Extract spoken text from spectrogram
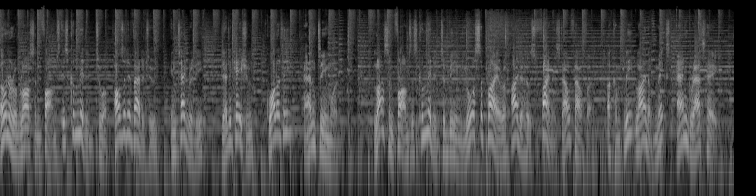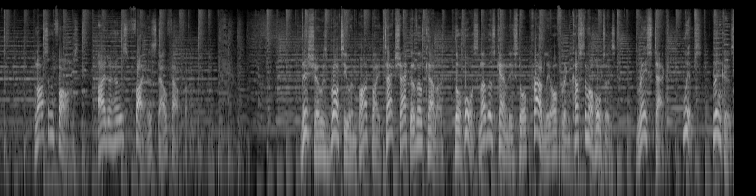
owner of Lawson Farms, is committed to a positive attitude, integrity, dedication, quality, and teamwork. Lawson Farms is committed to being your supplier of Idaho's finest alfalfa, a complete line of mixed and grass hay. Lawson Farms, Idaho's finest alfalfa. This show is brought to you in part by Tack Shack of Ocala, the horse lovers candy store proudly offering customer halters, race tack, whips, blinkers,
